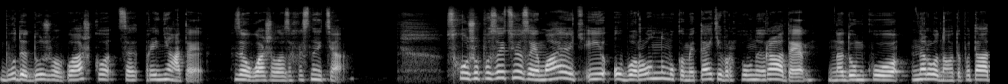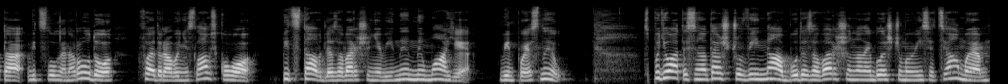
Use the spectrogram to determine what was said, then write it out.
буде дуже важко це прийняти, зауважила захисниця. Схожу позицію займають і оборонному комітеті Верховної Ради. На думку народного депутата від Слуги народу Федора Веніславського, підстав для завершення війни немає. Він пояснив. Сподіватися на те, що війна буде завершена найближчими місяцями,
